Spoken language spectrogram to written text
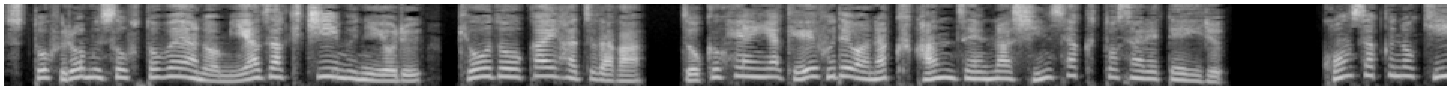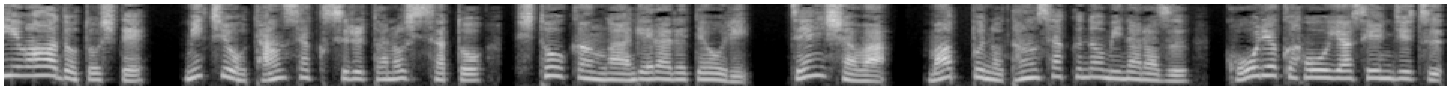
ストフロムソフトウェアの宮崎チームによる共同開発だが、続編や系譜ではなく完全な新作とされている。今作のキーワードとして未知を探索する楽しさと死闘感が挙げられており、前者はマップの探索のみならず、攻略法や戦術、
